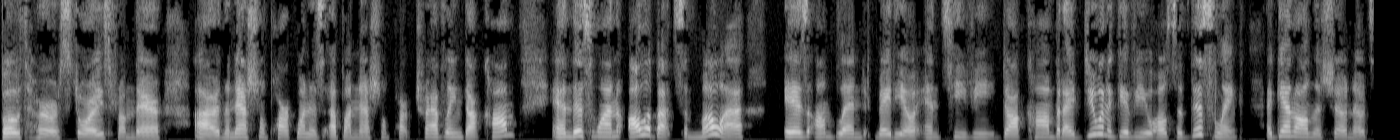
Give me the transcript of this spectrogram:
both her stories from there. Uh, the national park one is up on nationalparktraveling.com and this one all about Samoa is on blendradioandtv.com. But I do want to give you also this link again on the show notes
